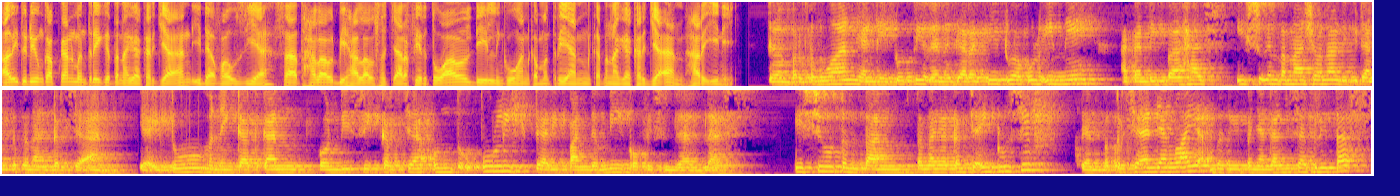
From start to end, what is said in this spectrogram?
Hal itu diungkapkan Menteri Ketenagakerjaan Ida Fauzia saat halal bihalal secara virtual di lingkungan Kementerian Ketenagakerjaan hari ini. Dalam pertemuan yang diikuti oleh negara G20 ini akan dibahas isu internasional di bidang ketenagakerjaan, yaitu meningkatkan kondisi kerja untuk pulih dari pandemi COVID-19. Isu tentang tenaga kerja inklusif dan pekerjaan yang layak bagi penyandang disabilitas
